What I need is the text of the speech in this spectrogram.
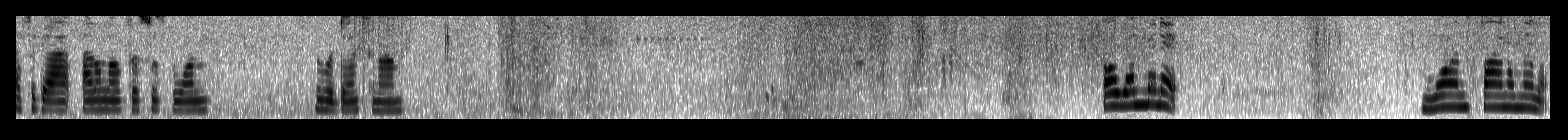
I forgot. I don't know if this was the one we were dancing on. Oh, one minute. One final minute.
